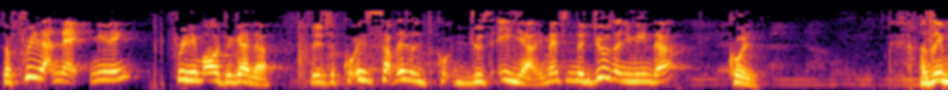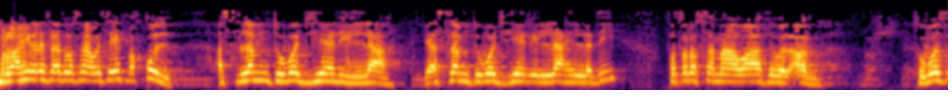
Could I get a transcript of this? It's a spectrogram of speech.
So free that neck meaning free him altogether. So this is juz'iyya. You mention the juz and you mean the kull Hazrat Ibrahim alayhi salatu wasallam samawati wal ard so was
